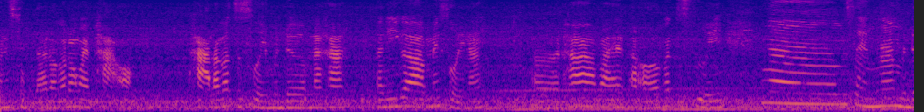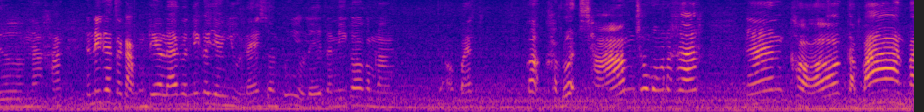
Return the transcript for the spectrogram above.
มันสุกแล้วเราก็ต้องไปผ่าออก ผ่าแล้วก็จะสวยเหมือนเดิมนะคะ ตอนนี้ก็ไม่สวยนะเอ่อถ้าไปผ่าออกก็จะสวยงามแสงงามเหมือนเดิมนะคะตอนนี้ก็จะกลับกรุงเทพแล้วตอนนี้ก็ยังอยู่ในสวนพึ่งอยู่เลย ตอนนี้ก็กำลังออกไปก็ขับรถสามชั่วโมงนะคะงั้นขอกลับบ้านไป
